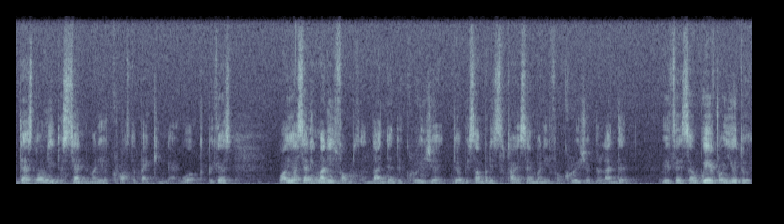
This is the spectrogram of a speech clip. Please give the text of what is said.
There's no need to send money across the banking network because while you're sending money from London to Croatia, there'll be somebody trying to send money from Croatia to London. If there's a way for you to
